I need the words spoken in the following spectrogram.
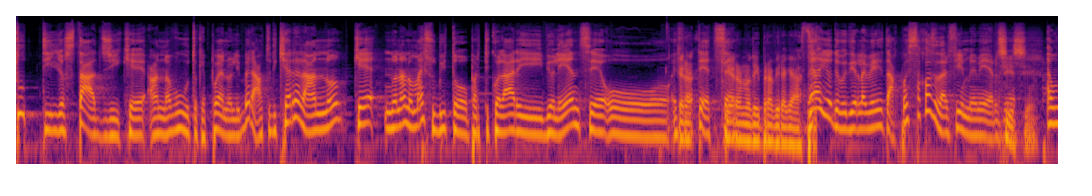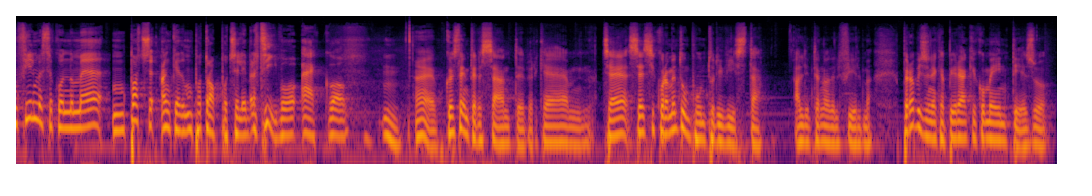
tutti gli ostaggi che hanno avuto, che poi hanno liberato, dichiareranno che non hanno mai subito particolari violenze o Che era- che erano dei bravi ragazzi. Però io devo dire la verità, questa cosa dal film emerge. Sì, sì. È un film secondo me un anche un po' troppo celebrativo, ecco. Mm, eh, questo è interessante perché mm, c'è, c'è sicuramente un punto di vista all'interno del film, però bisogna capire anche come è inteso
